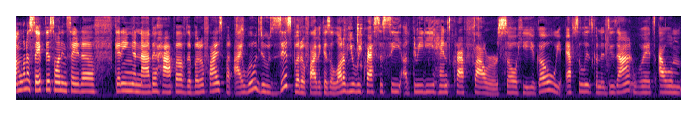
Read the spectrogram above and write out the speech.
I'm gonna save this one instead of getting another half of the butterflies, but I will do this butterfly because a lot of you request to see a 3D handcraft flowers. So here you go. We absolutely is gonna do that with our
